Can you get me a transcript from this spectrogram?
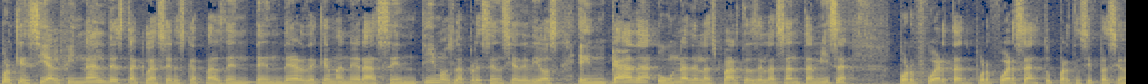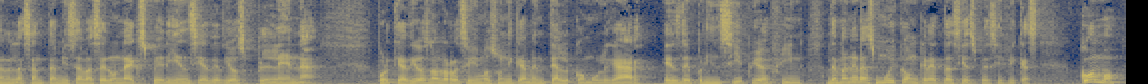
Porque si al final de esta clase eres capaz de entender de qué manera sentimos la presencia de Dios en cada una de las partes de la Santa Misa, por fuerza, por fuerza tu participación en la Santa Misa va a ser una experiencia de Dios plena porque a Dios no lo recibimos únicamente al comulgar, es de principio a fin, de maneras muy concretas y específicas. ¿Cómo?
